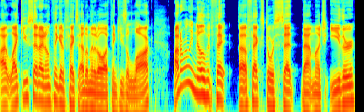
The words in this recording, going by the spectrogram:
I like you said, I don't think it affects Edelman at all. I think he's a lock. I don't really know if it uh, affects Dorsett that much either.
